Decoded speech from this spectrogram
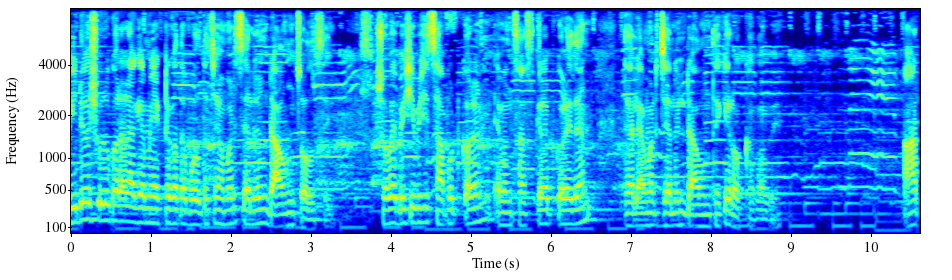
ভিডিও শুরু করার আগে আমি একটা কথা বলতে চাই, আমার চ্যানেল ডাউন চলছে। সবাই বেশি বেশি সাপোর্ট করেন এবং সাবস্ক্রাইব করে দেন, তাহলে আমার চ্যানেল ডাউন থেকে রক্ষা পাবে। আর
